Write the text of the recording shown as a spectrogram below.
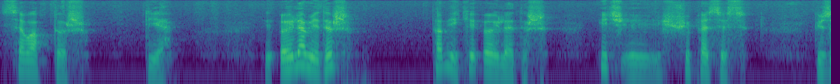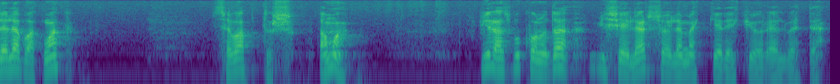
sevaptır diye. E, öyle midir? Tabii ki öyledir. Hiç e, şüphesiz. Güzele bakmak sevaptır. Ama biraz bu konuda bir şeyler söylemek gerekiyor elbette.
